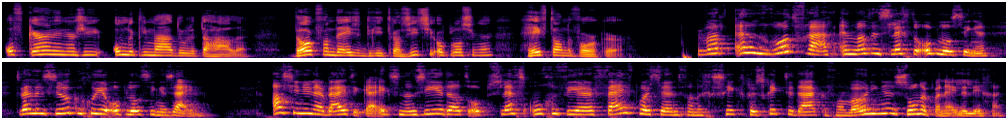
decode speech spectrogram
of kernenergie om de klimaatdoelen te halen, welk van deze drie transitieoplossingen heeft dan de voorkeur? Wat een rotvraag en wat een slechte oplossingen, terwijl er zulke goede oplossingen zijn. Als je nu naar buiten kijkt, dan zie je dat op slechts ongeveer 5% van de geschikte daken van woningen zonnepanelen liggen.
